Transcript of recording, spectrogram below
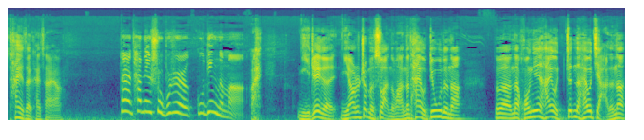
它也在开采啊。但是它那数不是固定的吗？你这个你要是这么算的话，那它还有丢的呢，对吧？那黄金还有真的还有假的呢？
